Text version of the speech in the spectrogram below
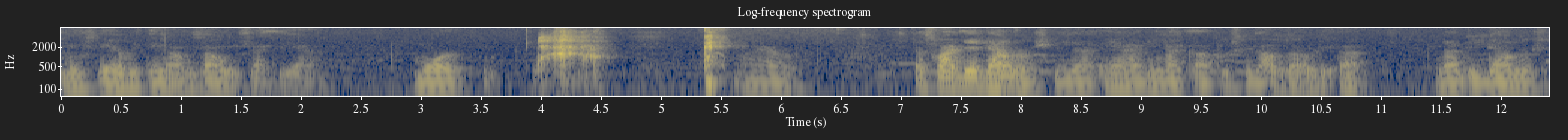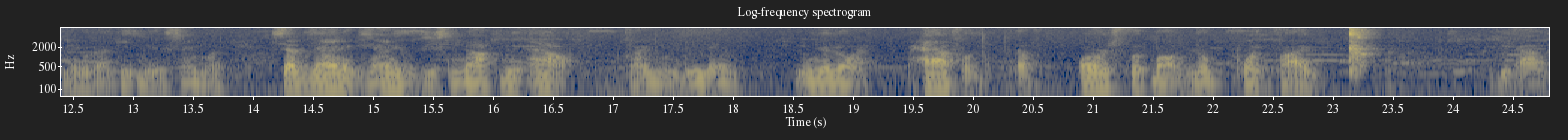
mostly everything, I was always like, yeah, more. Whatever. That's why I did downers, because, yeah, I didn't like uppers because I was already up. And I do downers, and they would like hit me the same way. Except Xanax. Xanax would just knock me out. I didn't even do them. Even though half of orange football, you know, 0.5 be out.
